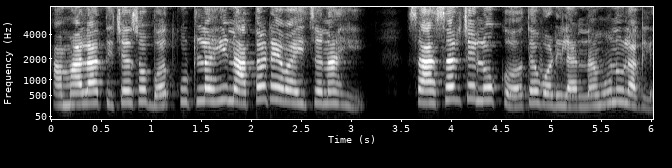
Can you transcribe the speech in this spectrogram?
आम्हाला तिच्यासोबत कुठलंही नातं ठेवायचं नाही. सासरचे लोक त्या वडिलांना म्हणू लागले.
